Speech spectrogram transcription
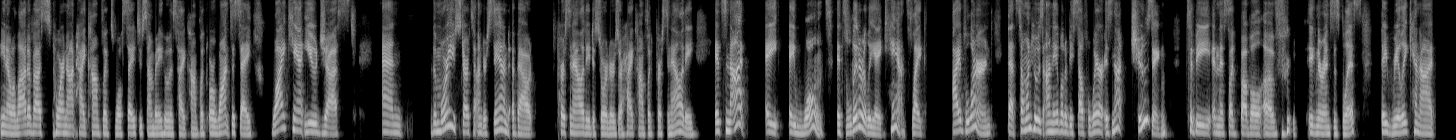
You know, a lot of us who are not high conflict will say to somebody who is high conflict or want to say, why can't you just? And the more you start to understand about personality disorders or high conflict personality, it's not a a won't, it's literally a can't. Like I've learned that someone who is unable to be self-aware is not choosing to be in this like bubble of ignorance is bliss. They really cannot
